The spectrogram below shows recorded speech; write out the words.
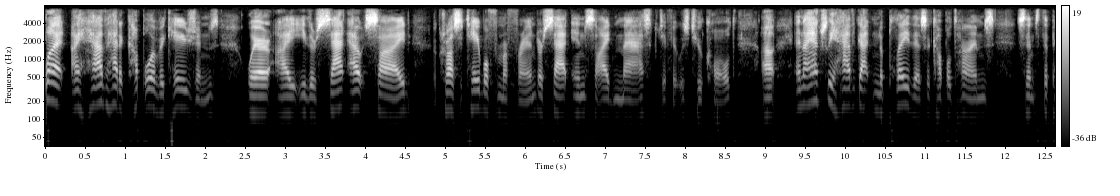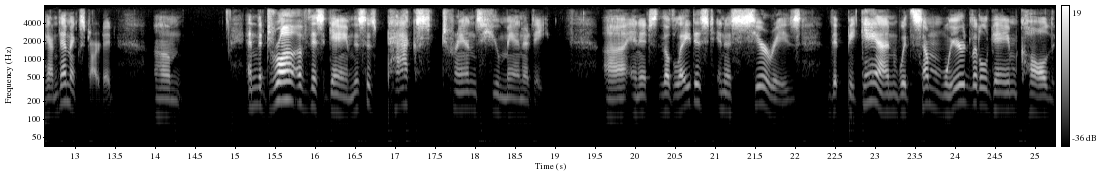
But I have had a couple of occasions where I either sat outside across a table from a friend or sat inside masked if it was too cold. Uh, and I actually have gotten to play this a couple times since the pandemic started. Um, and the draw of this game, this is Pax Transhumanity. Uh, and it's the latest in a series that began with some weird little game called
